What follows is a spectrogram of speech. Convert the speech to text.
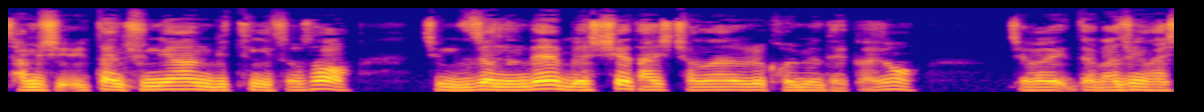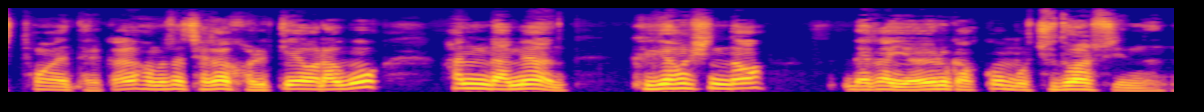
잠시 일단 중요한 미팅이 있어서 지금 늦었는데 몇 시에 다시 전화를 걸면 될까요? 제가 나중에 다시 통화해도 될까요? 하면서 제가 걸게요 라고 한다면 그게 훨씬 더 내가 여유를 갖고 뭐 주도할 수 있는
